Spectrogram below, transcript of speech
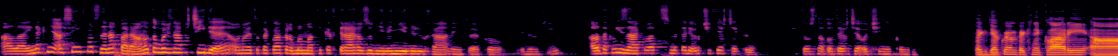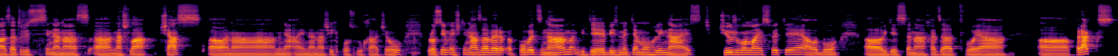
ale jinak mě asi nic moc nenapadá. Ono to možná přijde, ono je to taková problematika, která rozhodně není jednoduchá, není to jako jednoduchý, ale takový základ jsme tady určitě řekli, že to snad otevře oči někomu. Tak ďakujem pekne, Klári, za to, že si na nás našla čas, na mňa aj na našich poslucháčov. Prosím, ešte na záver, povedz nám, kde by sme ťa mohli nájsť, či už v online svete, alebo kde sa nachádza tvoja prax.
